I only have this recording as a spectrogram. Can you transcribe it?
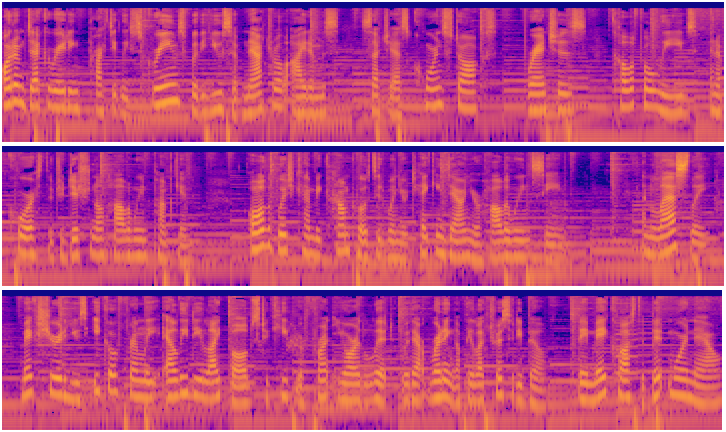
Autumn decorating practically screams for the use of natural items such as corn stalks, branches, colorful leaves, and of course the traditional Halloween pumpkin, all of which can be composted when you're taking down your Halloween scene. And lastly, Make sure to use eco friendly LED light bulbs to keep your front yard lit without running up the electricity bill. They may cost a bit more now,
